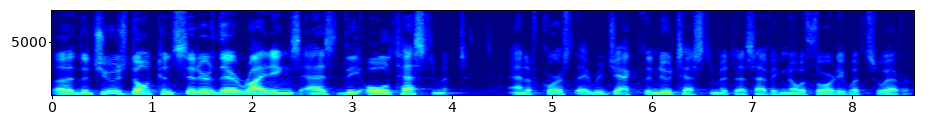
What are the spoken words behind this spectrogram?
Uh, the Jews don't consider their writings as the Old Testament. And of course, they reject the New Testament as having no authority whatsoever.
